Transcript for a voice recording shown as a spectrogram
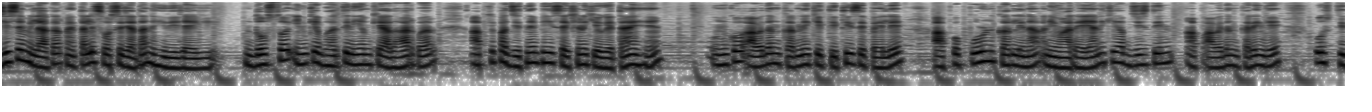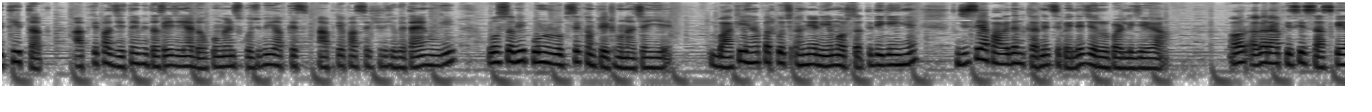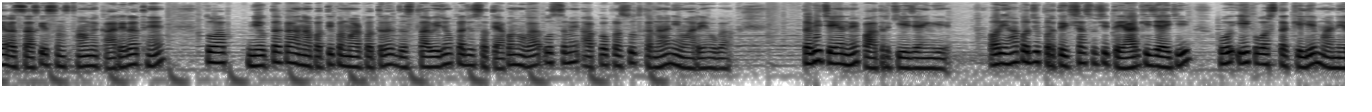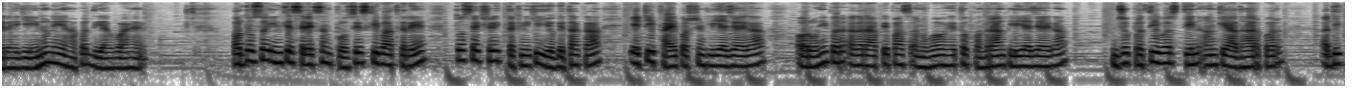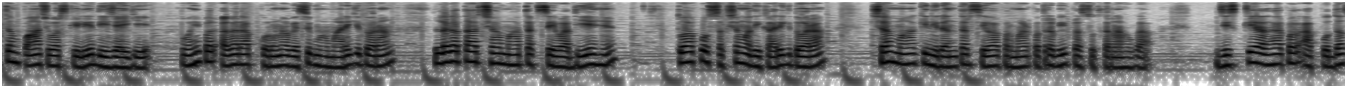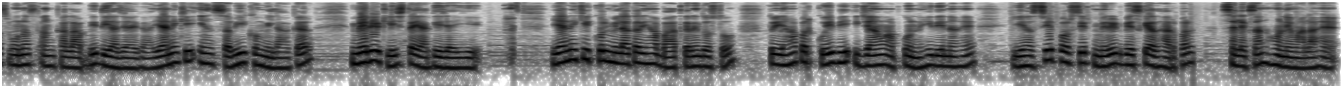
जिसे मिलाकर 45 वर्ष से ज़्यादा नहीं दी जाएगी। दोस्तों, इनके भर्ती नियम के आधार पर आपके पास जितने भी शैक्षणिक योग्यताएँ हैं, उनको आवेदन करने की तिथि से पहले आपको पूर्ण कर लेना अनिवार्य है। यानी कि आप जिस दिन आप आवेदन करेंगे, उस तिथि तक आपके पास जितने भी दस्तावेज़ या डॉक्यूमेंट्स, कुछ भी आपके आपके पास शैक्षणिक योग्यताएँ होंगी, वो सभी पूर्ण रूप से कंप्लीट होना चाहिए। बाकी यहाँ पर कुछ अन्य नियम और सत्य दी गई हैं, जिसे आप आवेदन करने से पहले ज़रूर पढ़ लीजिएगा। और अगर आप किसी शासकीय अशासकीय संस्थाओं में कार्यरत हैं तो आप नियोक्ता का अनापत्ति प्रमाण पत्र दस्तावेजों का जो सत्यापन होगा, उस समय आपको प्रस्तुत करना अनिवार्य होगा। तभी चयन में पात्र किए जाएँगे। और यहाँ पर जो प्रतीक्षा सूची तैयार की जाएगी, वो एक वर्ष तक के लिए मान्य रहेगी, इन्होंने यहाँ पर दिया हुआ है। और दोस्तों, इनके सिलेक्शन प्रोसेस की बात करें तो शैक्षणिक तकनीकी योग्यता का 85 परसेंट लिया जाएगा और वहीं पर अगर आपके पास अनुभव है तो 15 अंक लिया जाएगा, जो प्रति वर्ष तीन अंक के आधार पर अधिकतम पाँच वर्ष के लिए दी जाएगी। वहीं पर अगर आप कोरोना वैश्विक महामारी के दौरान लगातार छः माह तक सेवा दिए हैं तो आपको सक्षम अधिकारी के द्वारा छः माह की निरंतर सेवा प्रमाण पत्र भी प्रस्तुत करना होगा, जिसके आधार पर आपको 10 बोनस अंक का लाभ भी दिया जाएगा। यानी कि इन सभी को मिलाकर मेरिट लिस्ट तैयार की जाएगी। यानी कि कुल मिलाकर यहाँ बात करें दोस्तों तो यहाँ पर कोई भी एग्ज़ाम आपको नहीं देना है। यह सिर्फ़ और सिर्फ़ मेरिट बेस के आधार पर सिलेक्शन होने वाला है।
